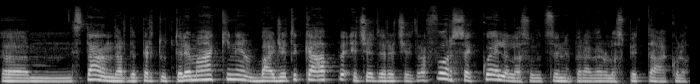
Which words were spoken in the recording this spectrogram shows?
um, standard per tutte le macchine, budget cap, eccetera, eccetera. Forse è quella la soluzione per avere lo spettacolo.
